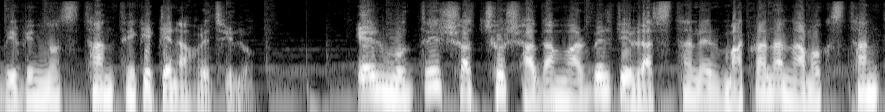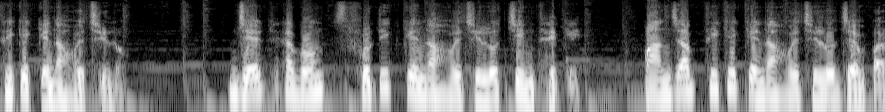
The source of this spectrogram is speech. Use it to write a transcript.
বিভিন্ন স্থান থেকে কেনা হয়েছিল। এর মধ্যে স্বচ্ছ সাদা মার্বেলটি রাজস্থানের মাকরানা নামক স্থান থেকে কেনা হয়েছিল। জেট এবং স্ফটিক কেনা হয়েছিল চীন থেকে। পাঞ্জাব থেকে কেনা হয়েছিল জেম্পার।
